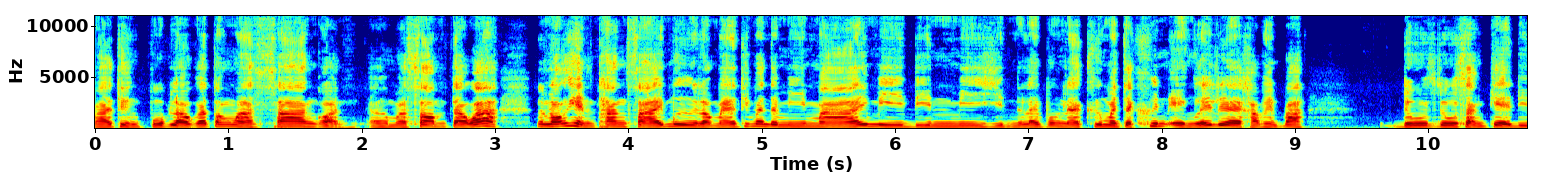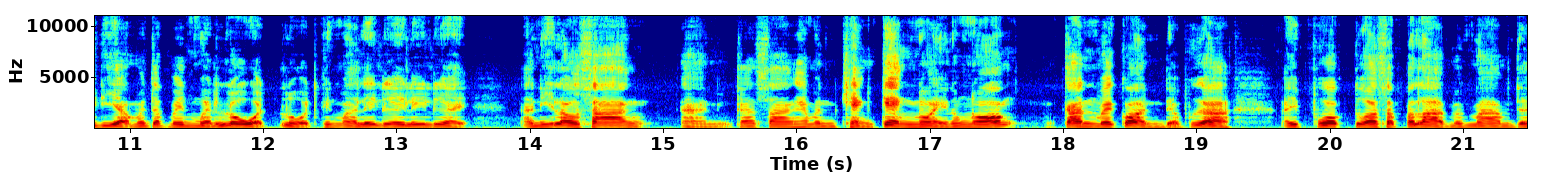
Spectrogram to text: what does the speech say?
มาถึงปุ๊บเราก็ต้องมาสร้างก่อนเออมาซ่อมแต่ว่าน้องๆเห็นทางซ้ายมือเราไหมที่มันจะมีไม้มีดินมีหินอะไรพวกนี้คือมันจะขึ้นเองเรื่อยๆครับเห็นปะดูดูสังเกตดีๆมันจะเป็นเหมือนโหลดโหลดขึ้นมาเรื่อยๆเรื่อยๆอันนี้เราสร้างอ่าการสร้างให้มันแข็งแกร่งหน่อยน้องๆ กั้นไว้ก่อน เดี๋ยวเพื่อไอ้พวกตัวสัตว์ประหลาดมันมา มันจะ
